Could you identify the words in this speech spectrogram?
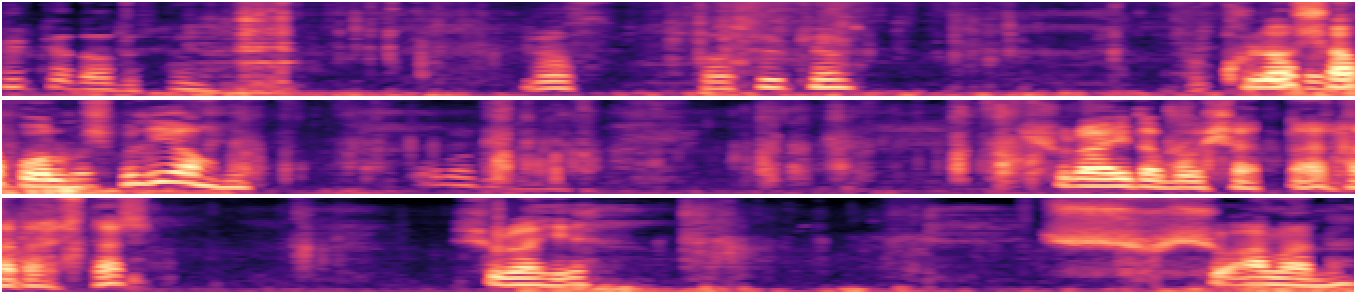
Bir kere daha üstüne. Biraz taşırken Kilo şap olmuş biliyor musun? olacak. Şurayı da boşalttı arkadaşlar. Şurayı şu, alanı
